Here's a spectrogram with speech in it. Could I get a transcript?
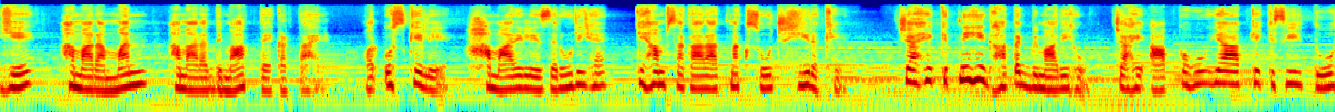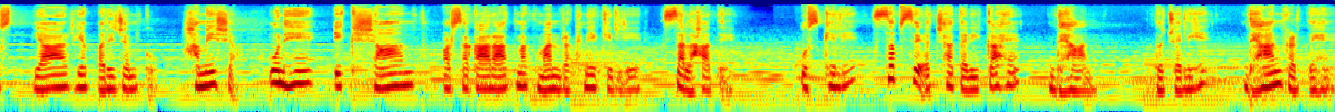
ये हमारा मन, हमारा दिमाग तय करता है और उसके लिए हमारे लिए ज़रूरी है कि हम सकारात्मक सोच ही रखें। चाहे कितनी ही घातक बीमारी हो चाहे आपको हो या आपके किसी दोस्त यार या परिजन को हमेशा उन्हें एक शांत और सकारात्मक मन रखने के लिए सलाह दें। उसके लिए सबसे अच्छा तरीका है ध्यान। तो चलिए ध्यान करते हैं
